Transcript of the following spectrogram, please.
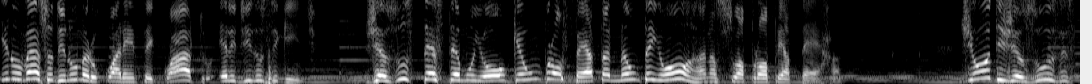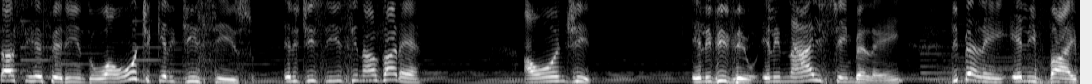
E no verso de número 44, ele diz o seguinte: Jesus testemunhou que um profeta não tem honra na sua própria terra. De onde Jesus está se referindo, ou aonde que ele disse isso? Ele disse isso em Nazaré, aonde ele viveu. Ele nasce em Belém, de Belém ele vai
